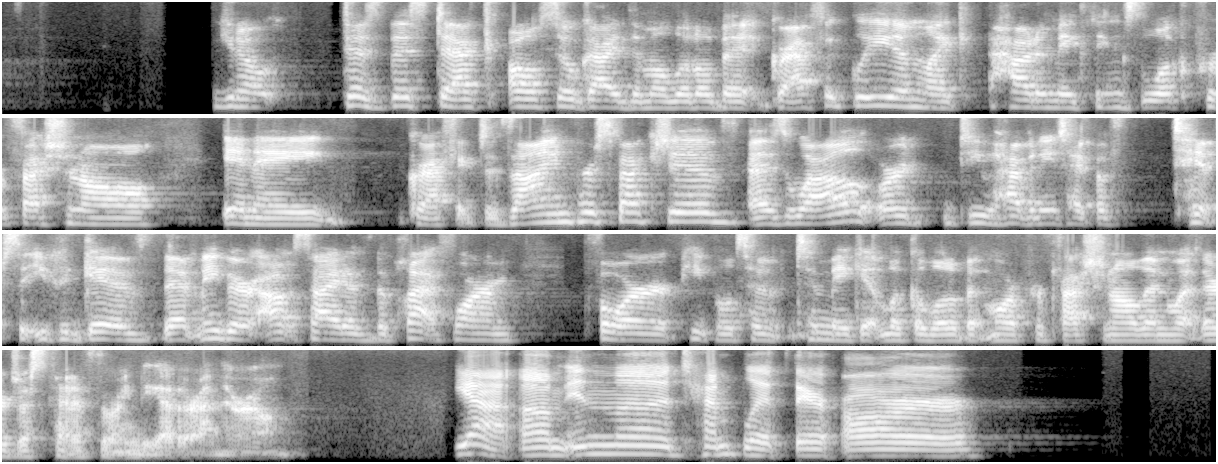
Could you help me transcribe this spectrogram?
you know does this deck also guide them a little bit graphically and like how to make things look professional in a graphic design perspective as well? Or do you have any type of tips that you could give that maybe are outside of the platform for people to to make it look a little bit more professional than what they're just kind of throwing together on their own? Yeah um, in the template there are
